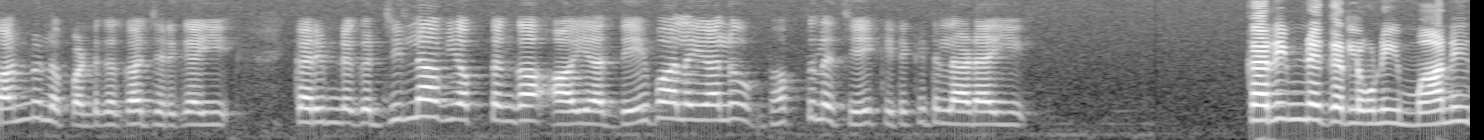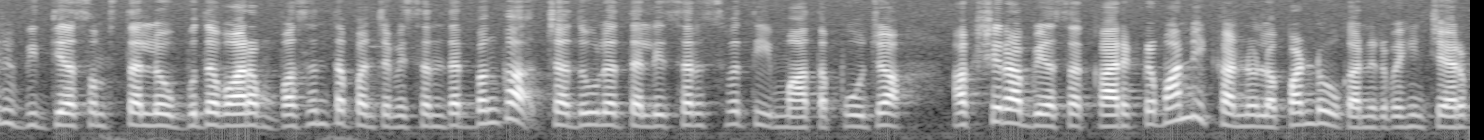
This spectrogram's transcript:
కన్నుల పండుగగా జరిగాయి. కరీంనగర్ జిల్లా వ్యాప్తంగా ఆయా దేవాలయాలు భక్తులచే కిటకిటలాడాయి. కరీంనగర్లోని మానేరు విద్యా సంస్థల్లో బుధవారం వసంత పంచమి సందర్భంగా చదువుల తల్లి సరస్వతి మాత పూజ అక్షరాభ్యాస కార్యక్రమాన్ని కన్నుల పండుగగా నిర్వహించారు.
